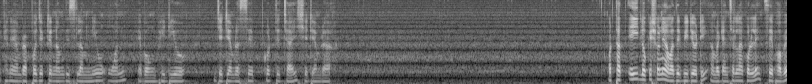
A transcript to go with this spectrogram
এখানে আমরা প্রজেক্টের নাম দিয়েছিলাম নিউ ওয়ান এবং ভিডিও যেটি আমরা সেভ করতে চাই, সেটি আমরা অর্থাৎ এই লোকেশনে আমাদের ভিডিওটি আমরা ক্যান্সেল না করলে সেভ হবে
